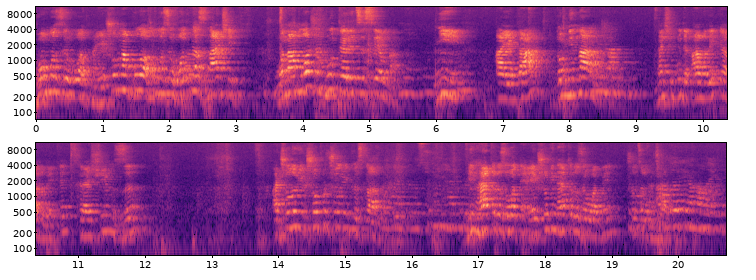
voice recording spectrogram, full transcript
Гомозиготна. Якщо вона була гомозиготна, значить вона може бути рецесивна. Ні. А яка? Домінантна. Значить буде А велике, А велике. Схрещуємо з. А чоловік, що про чоловіка сказано? Він гетерозиготний. А якщо він гетерозиготний, що це означає? Маленький.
